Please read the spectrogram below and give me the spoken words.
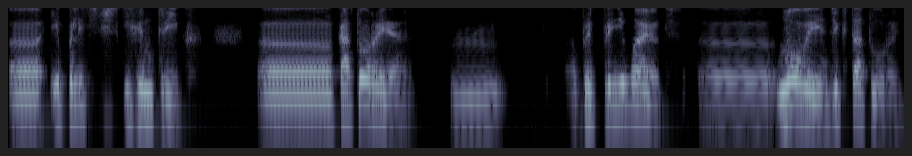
и политических интриг, которые предпринимают новые диктатуры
